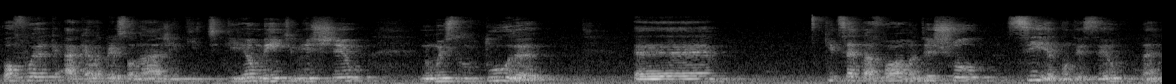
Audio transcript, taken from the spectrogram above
Qual foi aquela personagem que, que realmente mexeu numa estrutura é, que, de certa forma, deixou, se aconteceu, né,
